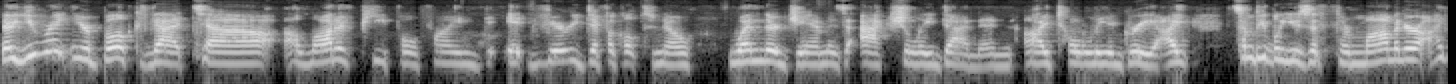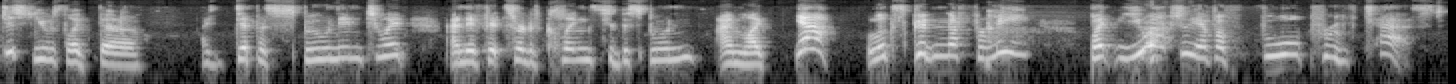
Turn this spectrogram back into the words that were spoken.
Now, you write in your book that uh, a lot of people find it very difficult to know when their jam is actually done, and I totally agree. I some people use a thermometer. I just use like the I dip a spoon into it, and if it sort of clings to the spoon, I'm like, yeah, looks good enough for me. But you actually have a foolproof test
